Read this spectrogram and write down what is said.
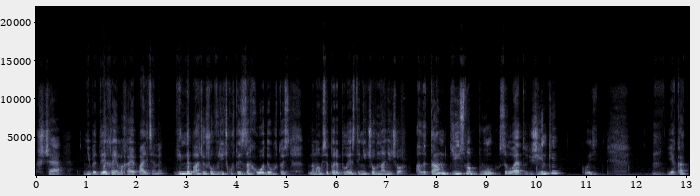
ще ніби дихає, махає пальцями. Він не бачив, що в річку хтось заходив, хтось намагався переплисти, ні човна, нічого. Але там дійсно був силует жінки, якоїсь, яка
